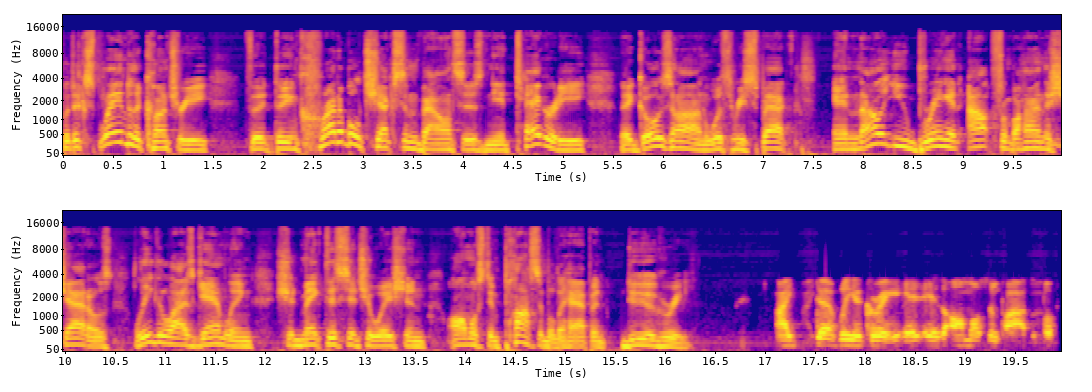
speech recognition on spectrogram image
but explain to the country the, the incredible checks and balances and the integrity that goes on with respect and now that you bring it out from behind the shadows, legalized gambling should make this situation almost impossible to happen. Do you agree? I definitely agree. It is almost impossible.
